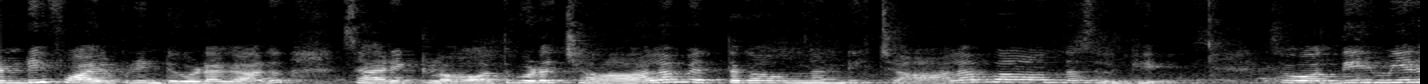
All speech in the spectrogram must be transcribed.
అండి. ఫాయిల్ ప్రింట్ కూడా కాదు. శారీ క్లాత్ కూడా చాలా మెత్తగా ఉందండి. చాలా బాగుంది అసలుకి. సో దీని మీద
